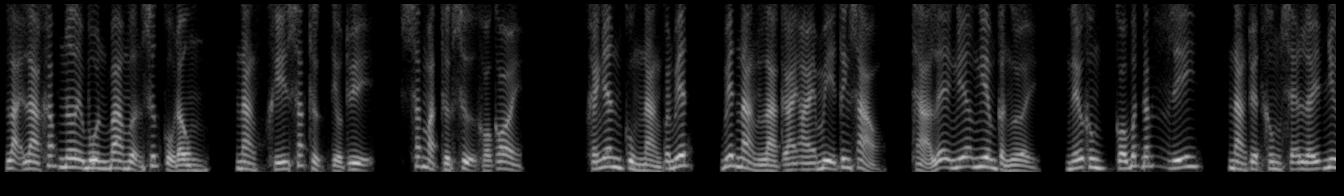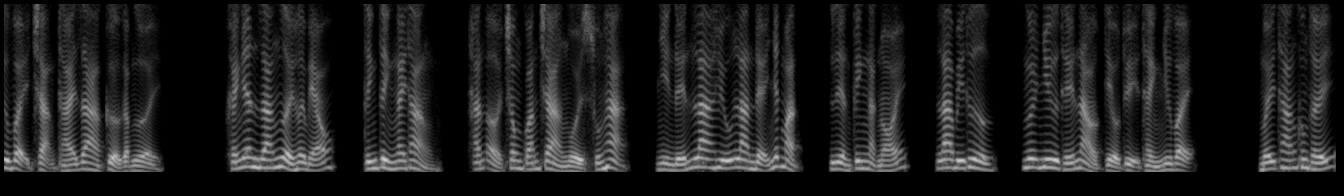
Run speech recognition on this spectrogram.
lại là khắp nơi buôn ba mượn sức cổ đông, nàng khí sắc thực tiểu tụy, sắc mặt thực sự khó coi. Khánh Nhân cùng nàng quen biết, biết nàng là cái ái mỹ tinh xảo, thả lễ nghĩa nghiêm cần người, nếu không có bất đắc dĩ, nàng tuyệt không sẽ lấy như vậy trạng thái ra cửa gặp người. Khánh Nhân dáng người hơi béo, tính tình ngay thẳng, hắn ở trong quán trà ngồi xuống hạ, nhìn đến La Hữu Lan đệ nhất mặt, liền kinh ngạc nói, La Bí Thư, ngươi như thế nào tiểu tụy thành như vậy? Mấy tháng không thấy,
